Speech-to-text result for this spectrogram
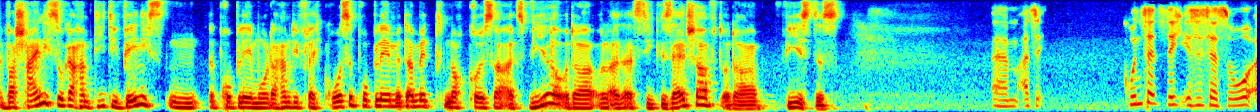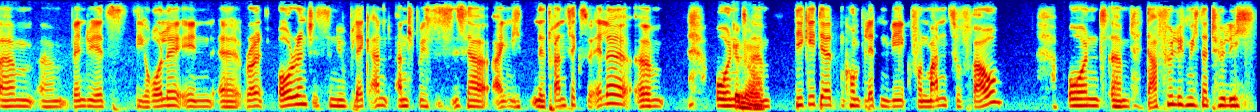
wahrscheinlich sogar haben die die wenigsten äh, Probleme oder haben die vielleicht große Probleme damit, noch größer als wir oder, oder als die Gesellschaft oder wie ist es? Ähm, also grundsätzlich ist es ja so, ähm, ähm, wenn du jetzt die Rolle in äh, Orange is the New Black an, ansprichst, das ist ja eigentlich eine transsexuelle ähm, und genau. Ähm, die geht ja den kompletten Weg von Mann zu Frau. Und ähm, da fühle ich mich natürlich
